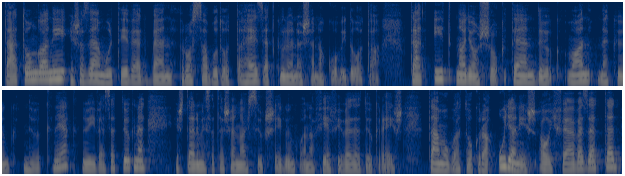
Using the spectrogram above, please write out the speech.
tátongani, és az elmúlt években rosszabbodott a helyzet, különösen a Covid óta. Tehát itt nagyon sok teendők van nekünk nőknek, női vezetőknek, és természetesen nagy szükségünk van a férfi vezetőkre és támogatókra. Ugyanis, ahogy felvezetted,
